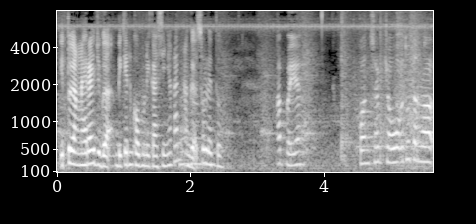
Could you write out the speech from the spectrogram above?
Itu yang akhirnya juga bikin komunikasinya kan agak sulit tuh. Apa ya? Konsep cowok tuh terlalu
